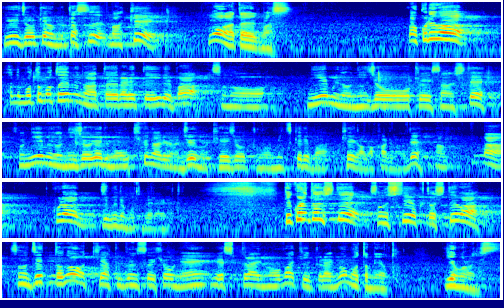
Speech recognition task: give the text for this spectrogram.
という条件を満たす、まあ、k も与えます。まあ、これはもともと m が与えられていればその 2m の2乗を計算してその 2m の2乗よりも大きくなるような10の形状というのを見つければ k が分かるので、まあ、まあ、これは自分で求められると。で、これに対して、その出力としては、その z の規約分数表現 s' オーバー t' を求めようというものです。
